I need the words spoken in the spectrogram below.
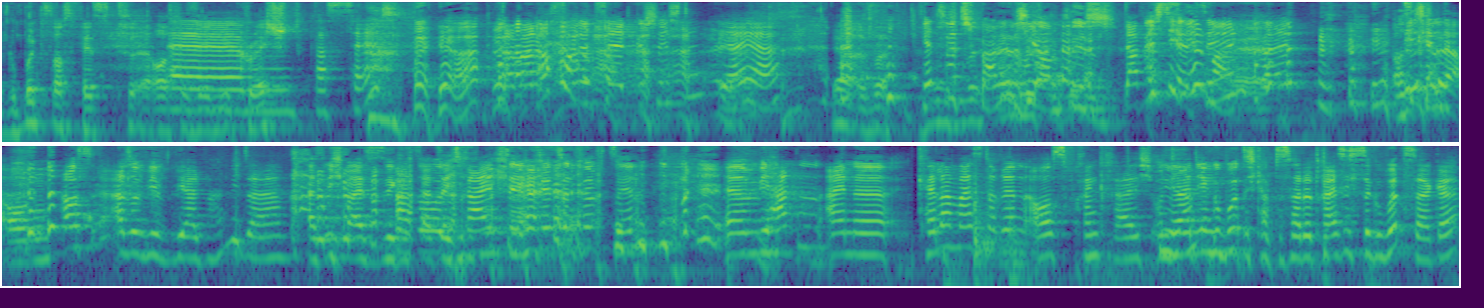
äh, Geburtstagsfest äh, aus Versehen ähm, gecrashed. Das Zelt? ja. Da war noch so eine Zeltgeschichte. Ja, ja. ja also, Jetzt wird spannend hier am Tisch. Darf ich dir erzählen? Weil aus Kinderaugen. Aus, also wie, wie alt waren wir da? Also ich weiß es wirklich also tatsächlich 13, 14, 15. ähm, wir hatten eine Kellermeisterin aus Frankreich und Ja. die hat ihren Geburtstag, ich glaube, das war der 30. Geburtstag, gell?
